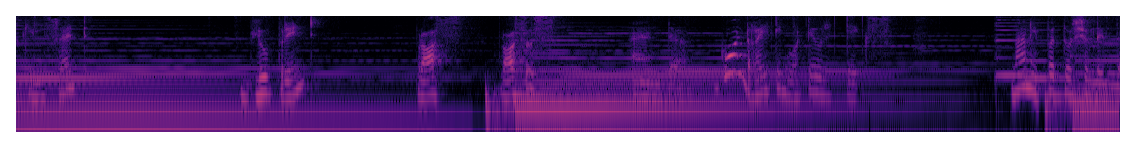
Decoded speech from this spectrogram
skill set blueprint pros process and go on writing whatever it takes ನಾನು ಇಪ್ಪತ್ತು ವರ್ಷಗಳಿಂದ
